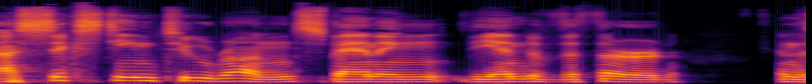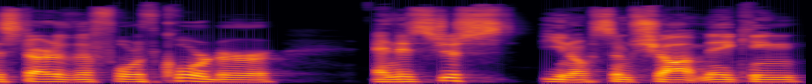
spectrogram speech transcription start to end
a 16 2 run spanning the end of the third and the start of the fourth quarter. And it's just, you know, some shot making,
